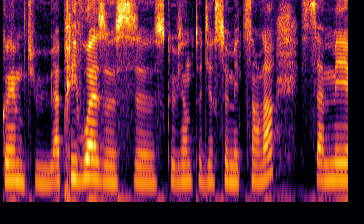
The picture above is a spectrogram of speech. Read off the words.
quand même, tu apprivoises ce, que vient de te dire ce médecin-là, ça met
